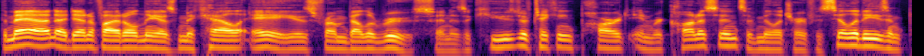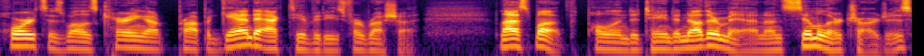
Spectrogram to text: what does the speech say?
The man, identified only as Mikhail A., is from Belarus and is accused of taking part in reconnaissance of military facilities and ports, as well as carrying out propaganda activities for Russia. Last month, Poland detained another man on similar charges.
